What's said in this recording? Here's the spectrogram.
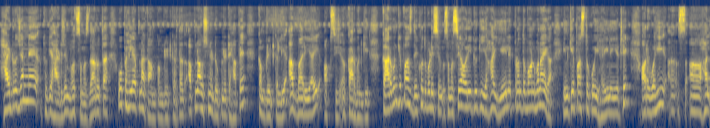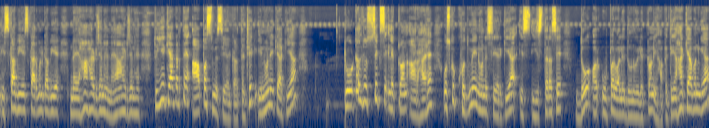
हाइड्रोजन ने, क्योंकि हाइड्रोजन बहुत समझदार होता है, वो पहले अपना काम कंप्लीट करता है तो अपना उसने डुप्लेट यहाँ पे कंप्लीट कर लिया। अब बारी आई ऑक्सीजन कार्बन की। कार्बन के पास देखो तो बड़ी समस्या हो रही है क्योंकि यहाँ ये इलेक्ट्रॉन तो बॉन्ड बनाएगा, इनके पास तो कोई है ही नहीं है, ठीक? और वही हल इसका भी है, इस कार्बन का भी है नया हाइड्रोजन है नया हाइड्रोजन है। तो ये क्या करते हैं? आपस में शेयर करते हैं, ठीक? इन्होंने क्या किया? टोटल जो सिक्स इलेक्ट्रॉन आ रहा है, उसको खुद में इन्होंने शेयर किया। इस इस तरह से दो और ऊपर वाले दोनों इलेक्ट्रॉन यहाँ पे तो यहाँ क्या बन गया?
